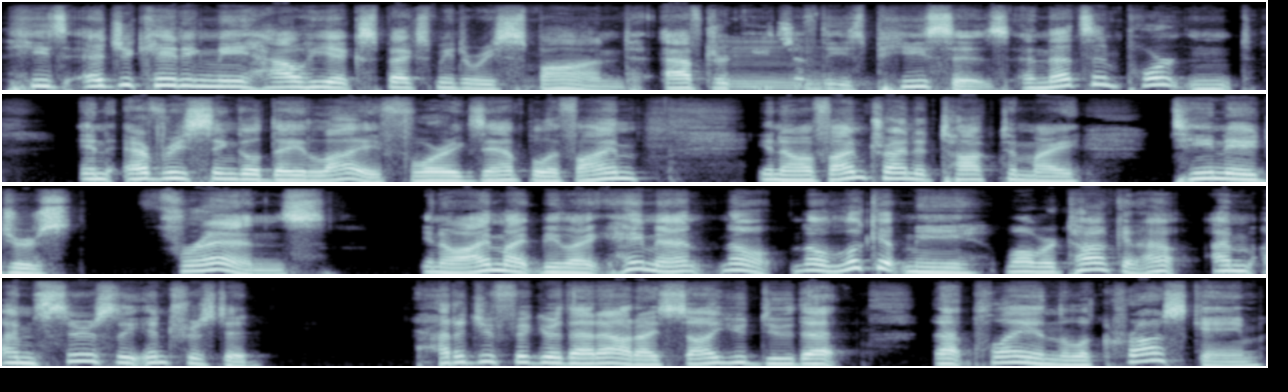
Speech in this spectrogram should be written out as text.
he's educating me how he expects me to respond after each of Mm. these pieces. And that's important in every single day life. For example, if I'm, you know, if I'm trying to talk to my teenagers' friends, you know, I might be like, "Hey, man, no, no, look at me while we're talking. I, I'm, I'm seriously interested. How did you figure that out? I saw you do that, that play in the lacrosse game.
